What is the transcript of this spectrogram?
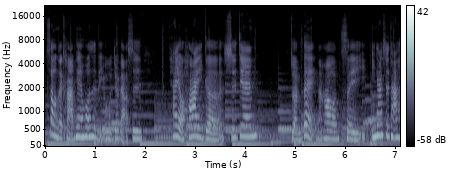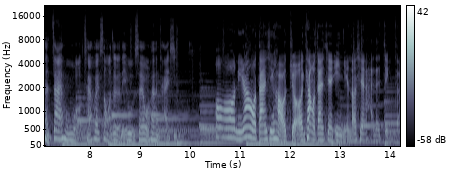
送的卡片或是礼物，就表示他有花一个时间。准备，然后所以应该是他很在乎我才会送我这个礼物，所以我会很开心。哦，你让我担心好久，你看我担心一年，到现在还在紧张。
